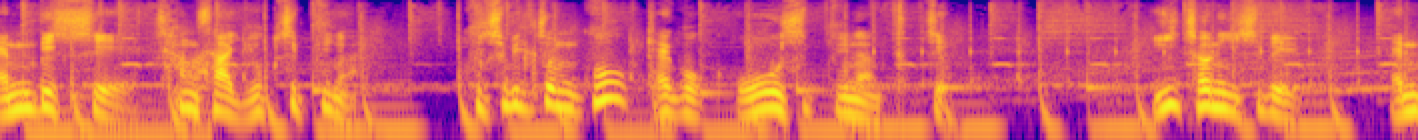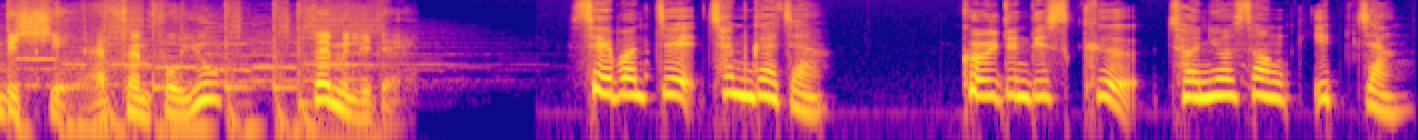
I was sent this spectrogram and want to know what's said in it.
MBC 창사 60주년 91.9 개국 50주년 특집 2021 MBC FM4U 패밀리데이. 세 번째 참가자 골든디스크 전효성 입장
